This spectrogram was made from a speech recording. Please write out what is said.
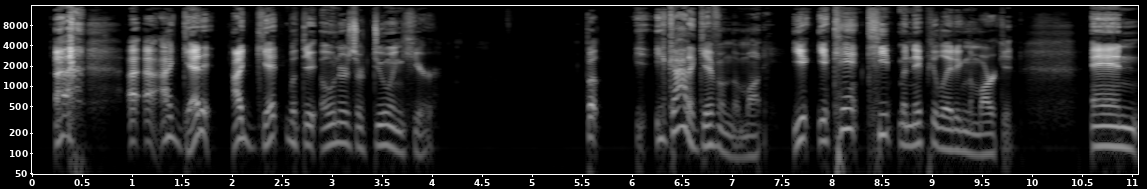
I, I, I get it. I get what the owners are doing here. But you, you got to give them the money. You, you can't keep manipulating the market. And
